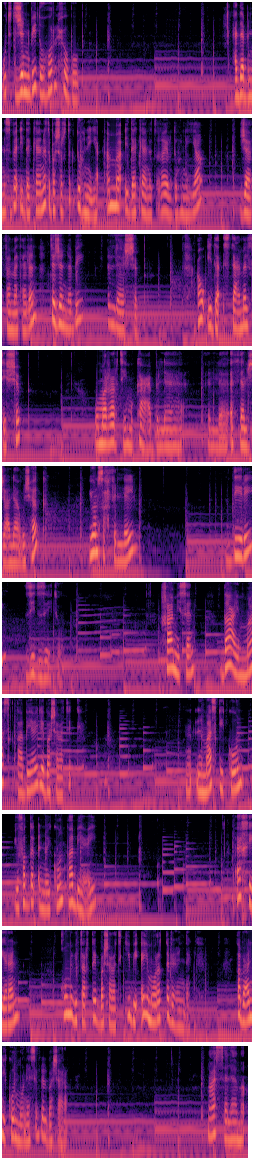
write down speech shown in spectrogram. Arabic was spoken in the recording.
وتتجنبي ظهور الحبوب. هذا بالنسبة إذا كانت بشرتك دهنية. أما إذا كانت غير دهنية جافة مثلا تجنبي الشب. أو إذا استعملتي الشب ومررتي مكعب الثلج على وجهك. ينصح في الليل. ديري زيت زيتون خامسا ضعي ماسك طبيعي لبشرتك. الماسك يكون يفضل أنه يكون طبيعي. أخيرا قومي بترطيب بشرتك بأي مرطب عندك. طبعا يكون مناسب للبشرة. مع السلامة.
